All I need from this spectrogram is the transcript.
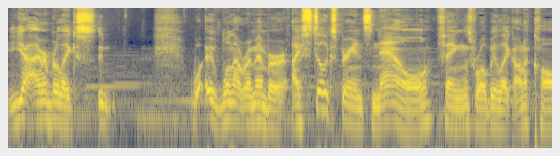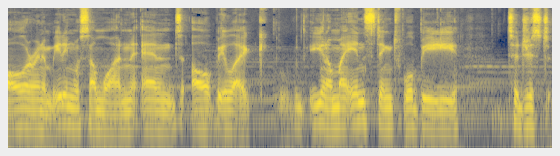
yeah, I remember like. s- w- will not remember. I still experience now things where I'll be like on a call or in a meeting with someone, and I'll be like, you know, my instinct will be to just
